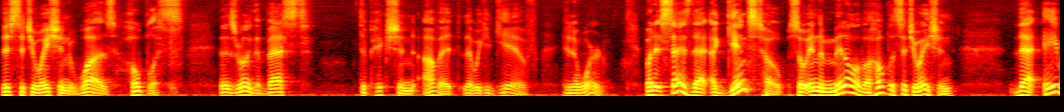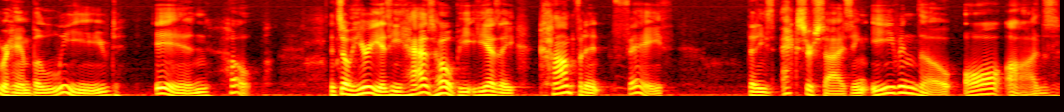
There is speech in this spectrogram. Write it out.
this situation was hopeless. It was really the best depiction of it that we could give in a word. But it says that against hope, so in the middle of a hopeless situation, that Abraham believed in hope. And so here he is. He has hope. He, he has a confident faith that he's exercising, even though all odds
